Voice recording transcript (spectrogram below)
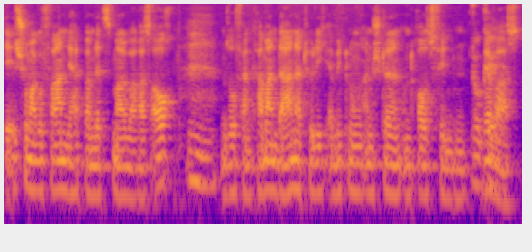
der ist schon mal gefahren, der hat beim letzten Mal war es auch. Mhm. Insofern kann man da natürlich Ermittlungen anstellen und rausfinden, Okay. wer war es.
